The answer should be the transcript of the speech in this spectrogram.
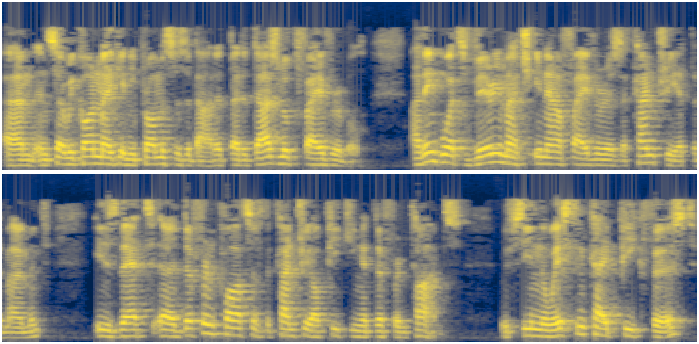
Um, and so we can't make any promises about it, but it does look favorable. I think what's very much in our favor as a country at the moment is that uh, different parts of the country are peaking at different times. We've seen the Western Cape peak first.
